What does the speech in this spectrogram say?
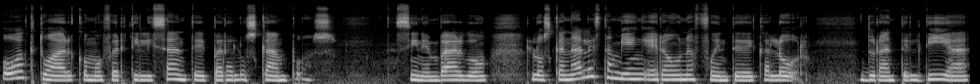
o actuar como fertilizante para los campos. Sin embargo, los canales también eran una fuente de calor. Durante el día,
